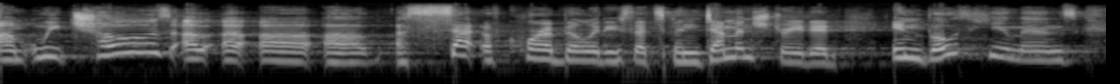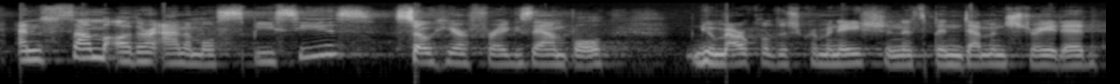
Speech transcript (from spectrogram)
Um, we chose a, a, a, a, set of core abilities that's been demonstrated in both humans and some other animal species. So, here, for example, numerical discrimination has been demonstrated,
